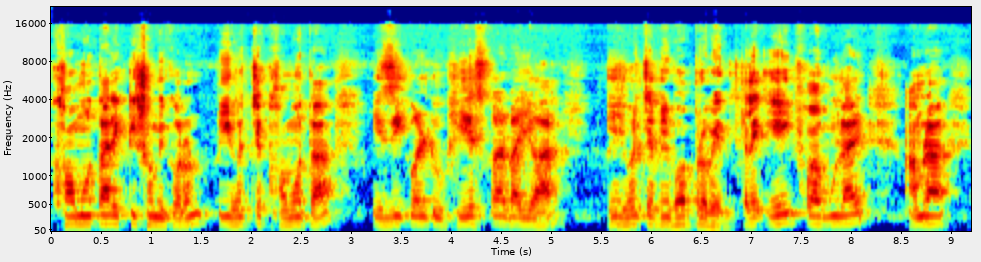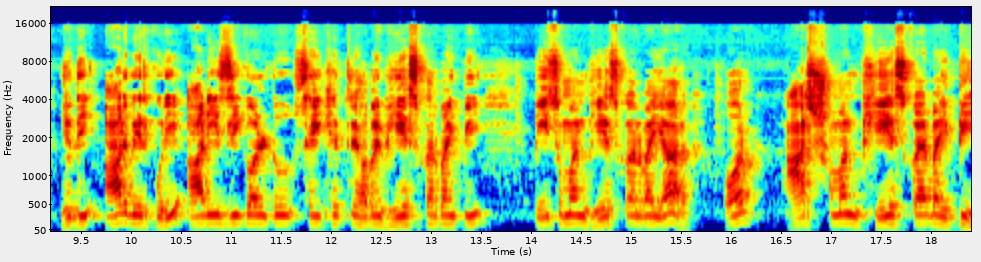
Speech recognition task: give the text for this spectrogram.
ক্ষমতার একটি সমীকরণ। পি হচ্ছে ক্ষমতা is equal to V square by R V হচ্ছে বিভব প্রভেদ। তাহলে এই ফর্মুলায় আমরা যদি আর বের করি আর ইজ ইকুয়াল টু সেই ক্ষেত্রে হবে V square by P P সমান V square by R or R সমান ভি স্কোয়ার বাই পি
